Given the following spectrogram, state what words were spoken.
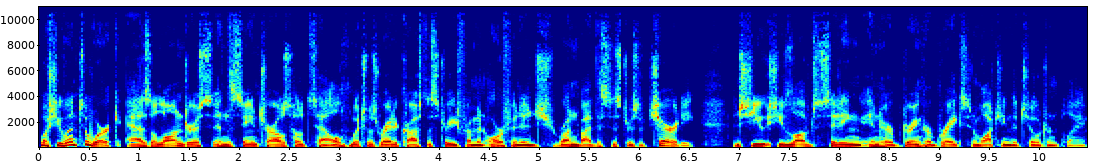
Well, she went to work as a laundress in the St. Charles Hotel, which was right across the street from an orphanage run by the Sisters of Charity. And she she loved sitting in her during her breaks and watching the children play.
